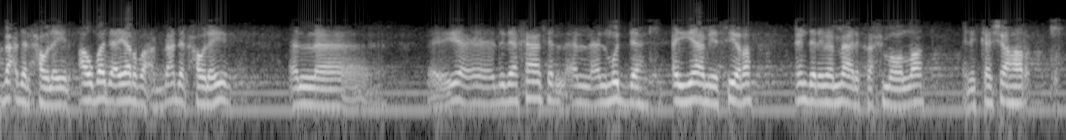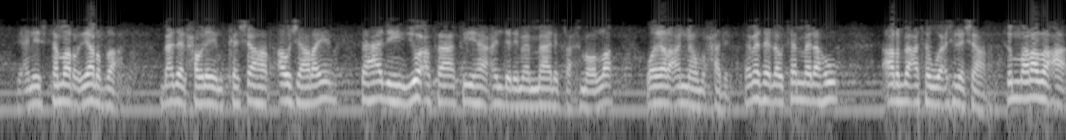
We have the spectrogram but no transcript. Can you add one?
بعد الحولين أو بدأ يرضع بعد الحولين. إذا كانت المدة أيام يسيرة عند الإمام مالك رحمه الله يعني كشهر يعني استمر يرضع بعد الحولين كشهر أو شهرين فهذه يعفى فيها عند الإمام مالك رحمه الله ويرى أنه محرم. فمثلا لو تم له أربعة وعشرين شهرا ثم رضع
